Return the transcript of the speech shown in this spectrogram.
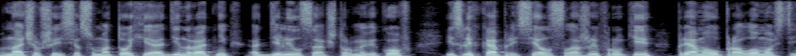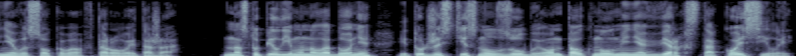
В начавшейся суматохе один ратник отделился от штурмовиков и слегка присел, сложив руки прямо у пролома в стене высокого второго этажа. Наступил ему на ладони и тут же стиснул зубы. Он толкнул меня вверх с такой силой,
